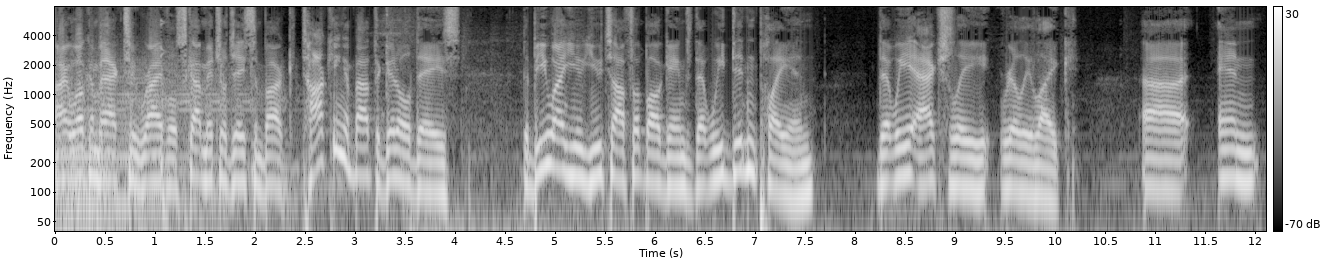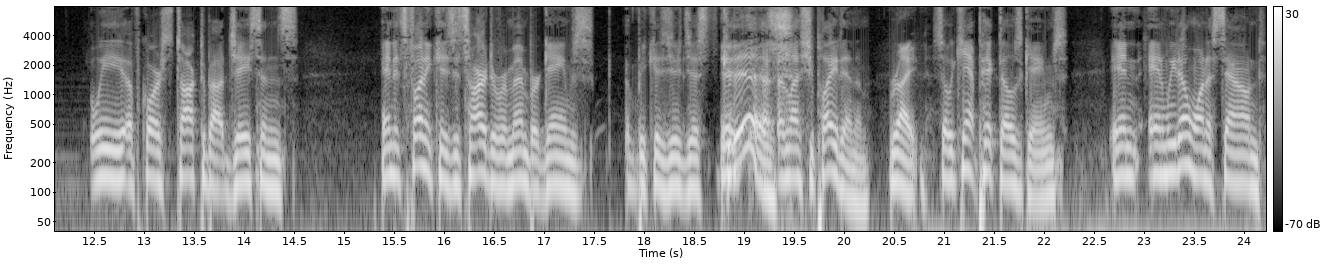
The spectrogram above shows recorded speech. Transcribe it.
All right, welcome back to Rival. Scott Mitchell, Jason Buck, talking about the good old days, the BYU Utah football games that we didn't play in, that we actually really like. Uh, and we, of course, talked about Jason's. And it's funny because it's hard to remember games because you just It is. unless you played in them. Right. So we can't pick those games, and and we don't want to sound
